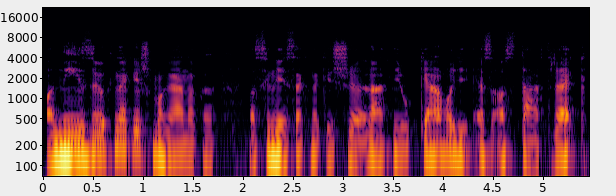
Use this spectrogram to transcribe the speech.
a nézőknek és magának a, a színészeknek is látniuk kell, hogy ez a Star Trek,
